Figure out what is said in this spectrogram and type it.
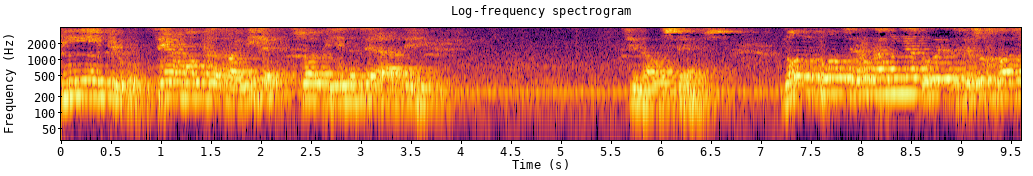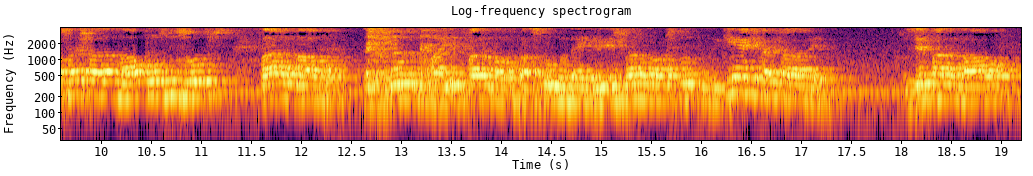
ímpio, sem amor pela família, sua vida será terrível. Sinal dos tempos. Nono ponto, serão caluniadores. As pessoas gostam só de falar mal uns dos outros. Fala mal da esposa, do marido, fala mal do pastor, da igreja, fala mal de todo mundo. E quem é que vai falar bem? Se você fala mal,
